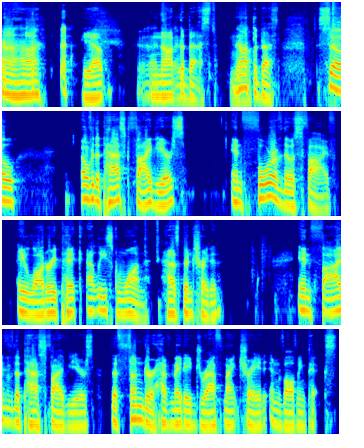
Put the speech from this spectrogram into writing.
uh huh. Yep. That's not funny. the best. No. Not the best. So, over the past five years, in four of those five, a lottery pick, at least one, has been traded. In five of the past five years, the Thunder have made a draft night trade involving picks.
